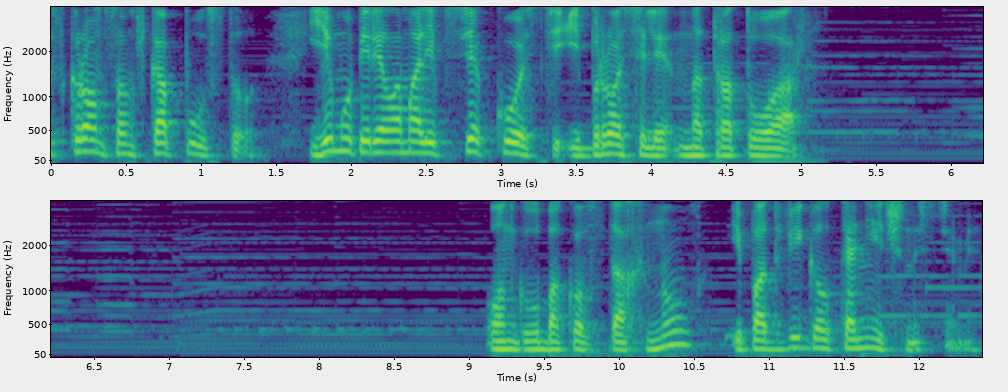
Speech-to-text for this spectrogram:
скромсан в капусту. Ему переломали все кости и бросили на тротуар. Он глубоко вздохнул и подвигал конечностями.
